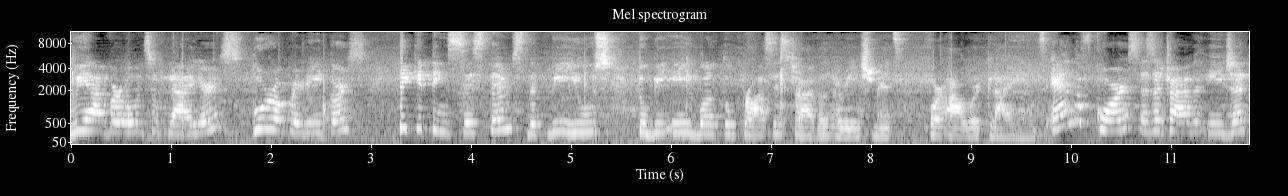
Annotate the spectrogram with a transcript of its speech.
We have our own suppliers, tour operators, ticketing systems that we use to be able to process travel arrangements for our clients. And of course, as a travel agent,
